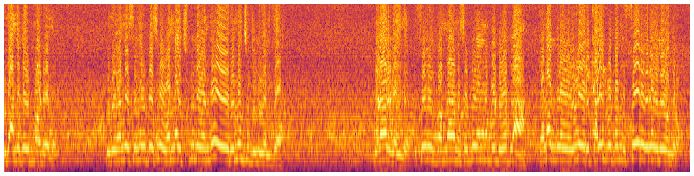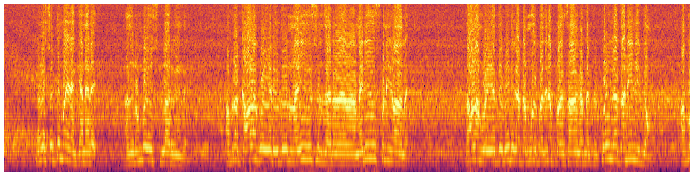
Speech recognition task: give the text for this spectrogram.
இது அந்த டைப் மோட்டர் இது வந்து சிங்கிள் பேஸில் ஒன் ஹெச்பியில் வந்து ரிமிஞ்சி டெலிவரி சார். நல்லா இருக்கும் இது. சீவிக் பம்பா நம்ம செப்டி டேங்கில் போட்டு ஓட்டலாம். கிணறுல உள்ள ஒரு களை கூட்டம் அந்த சேரு வெளியே வந்துடும் நல்லா சுத்தமாக கிணறு. அது ரொம்ப யூஸ்ஃபுல்லாக இருக்கும் இது. அப்புறம் காலங்கோழி எடுக்கிறதுக்கு நிறைய யூஸ் சார் நிறைய யூஸ் பண்ணிக்கலாம் அதில். காலங்கோழி எடுத்து வீடு கட்டும் போது பார்த்தீங்கன்னா கோயிலில் தண்ணி நிற்கும் அப்போ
